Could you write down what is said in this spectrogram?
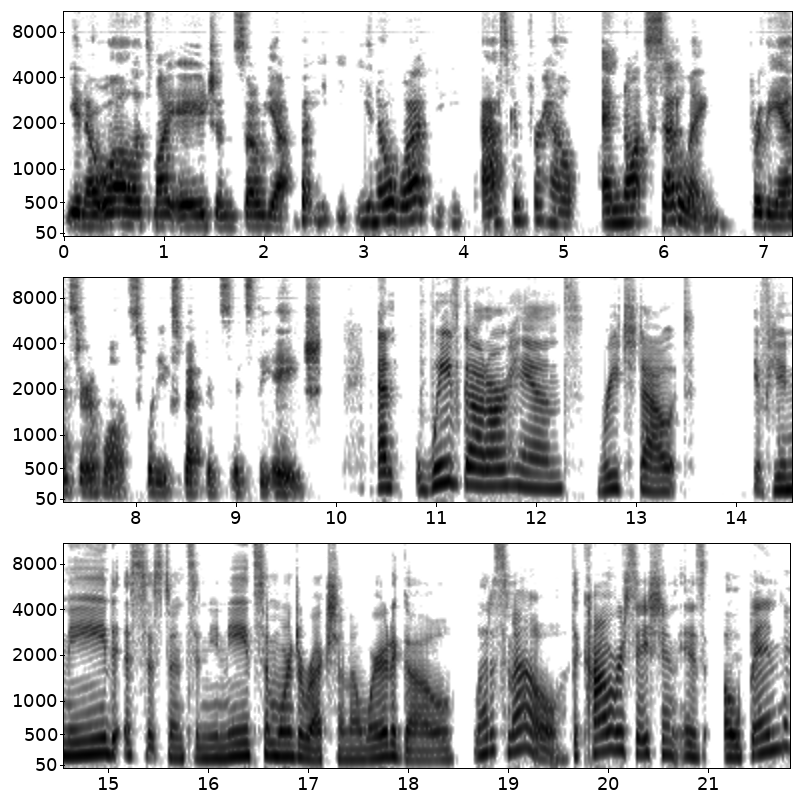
you know, well, it's my age. And so, yeah. But y- you know what? Asking for help and not settling for the answer of, well, it's what do you expect? It's, it's the age. And we've got our hands reached out. If you need assistance and you need some more direction on where to go, let us know. The conversation is open.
